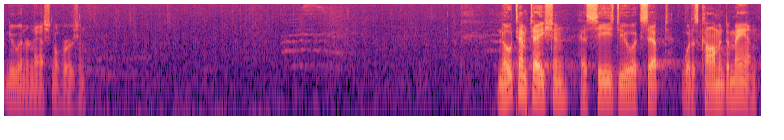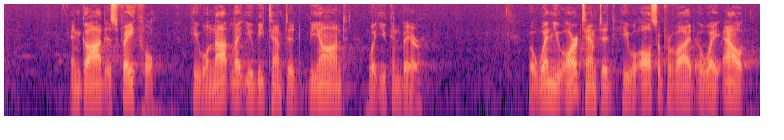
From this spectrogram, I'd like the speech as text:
New International Version. No temptation has seized you except what is common to man. And God is faithful. He will not let you be tempted beyond what you can bear. But when you are tempted, He will also provide a way out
